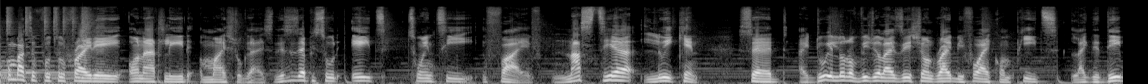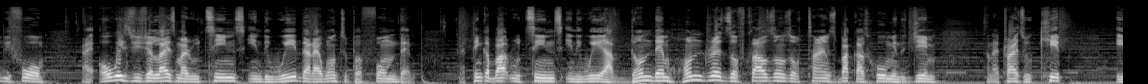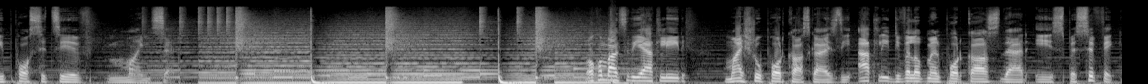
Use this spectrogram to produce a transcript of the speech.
Welcome back to Photo Friday on Athlete Maestro, guys. This is episode 825. Nastia Liukin said, I do a lot of visualization right before I compete. Like the day before, I always visualize my routines in the way that I want to perform them. I think about routines in the way I've done them hundreds of thousands of times back at home in the gym, and I try to keep a positive mindset. Welcome back to the Athlete Maestro podcast, guys. The athlete development podcast that is specific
